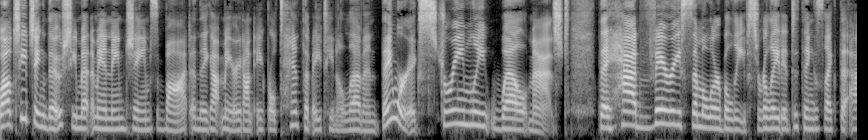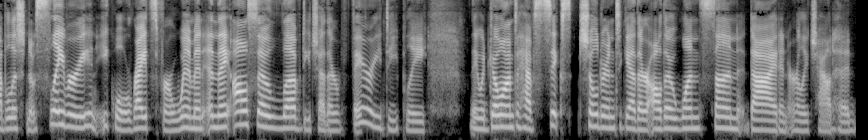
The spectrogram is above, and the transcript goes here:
While teaching, though, she met a man named James Mott and they got married on April 10th of 1811. They were extremely well matched. They had very similar beliefs related to things like the abolition of slavery and equal rights for women, and they also loved each other very deeply. They would go on to have six children together, although one son died in early childhood.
